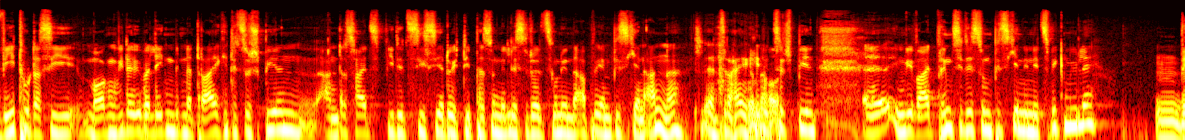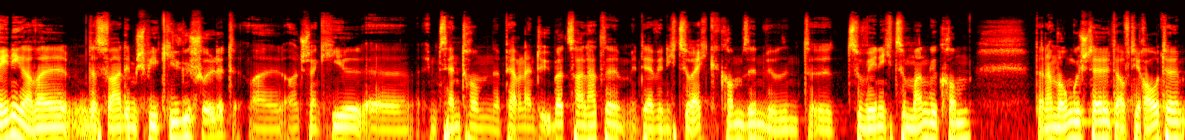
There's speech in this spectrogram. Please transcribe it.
Veto, dass sie morgen wieder überlegen, mit einer Dreierkette zu spielen? Andererseits bietet es sich ja durch die personelle Situation in der Abwehr ein bisschen an, ne? eine Dreierkette genau. zu spielen. Äh, inwieweit bringt sie das so ein bisschen in die Zwickmühle? Weniger, weil das war dem Spiel Kiel geschuldet, weil Holstein Kiel äh, im Zentrum eine permanente Überzahl hatte, mit der wir nicht zurechtgekommen sind. Wir sind äh, zu wenig zum Mann gekommen. Dann haben wir umgestellt auf die Raute.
